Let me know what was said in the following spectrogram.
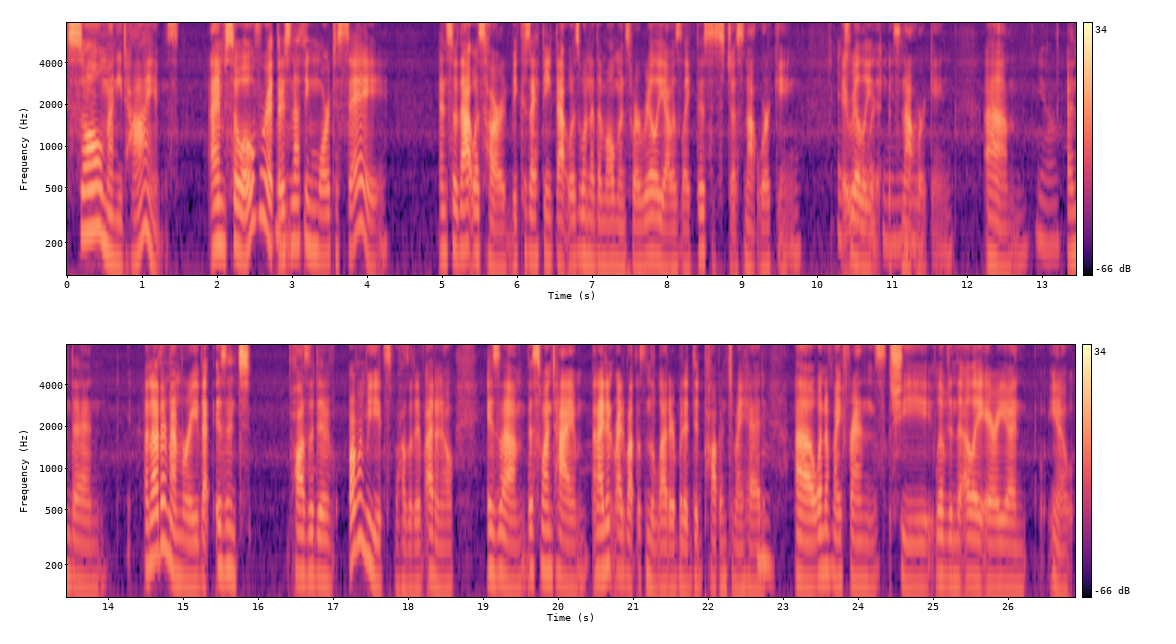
so many times. I'm so over it. There's nothing more to say. And so that was hard because I think that was one of the moments where really I was like, this is just not working. It's it not really, working it's not working. Um, Yeah. and then another memory that isn't positive, or maybe it's positive, I don't know, is um, this one time, and I didn't write about this in the letter, but it did pop into my head. Uh, one of my friends, she lived in the LA area, and you know,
